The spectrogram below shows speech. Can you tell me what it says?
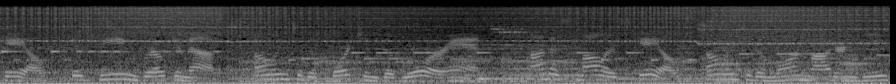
scale, is being broken up, owing to the fortunes of war and, on a smaller scale, owing to the more modern views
